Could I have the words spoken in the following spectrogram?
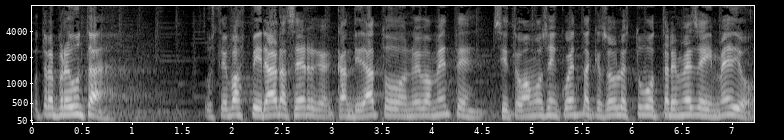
Otra pregunta. ¿Usted va a aspirar a ser candidato nuevamente si tomamos en cuenta que solo estuvo tres meses y medio,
